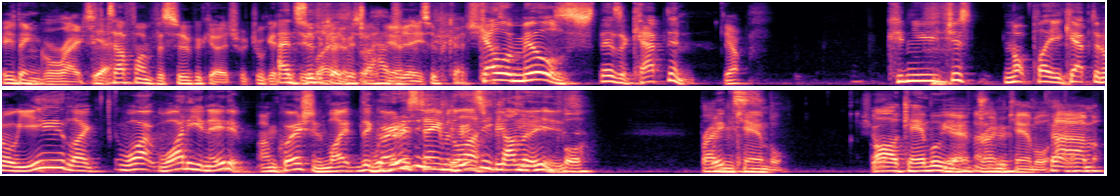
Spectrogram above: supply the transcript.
he's been great. Yeah. Tough one for Supercoach, which we'll get to. And into Supercoach, later. which I have, Jeez. yeah, Supercoach. Callum Mills. There's a captain. Yep. Can you just not play your captain all year? Like, why? Why do you need him? I'm questioning. Like the who's greatest he- team in the last he 50 coming in years. for? Braeden Wicks? Campbell. Oh, Campbell. Yeah, Yeah, Braeden. Campbell. Um,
